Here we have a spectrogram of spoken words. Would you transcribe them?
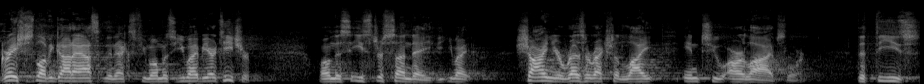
Gracious, loving God, I ask in the next few moments you might be our teacher on this Easter Sunday, you might shine your resurrection light into our lives, Lord. That these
